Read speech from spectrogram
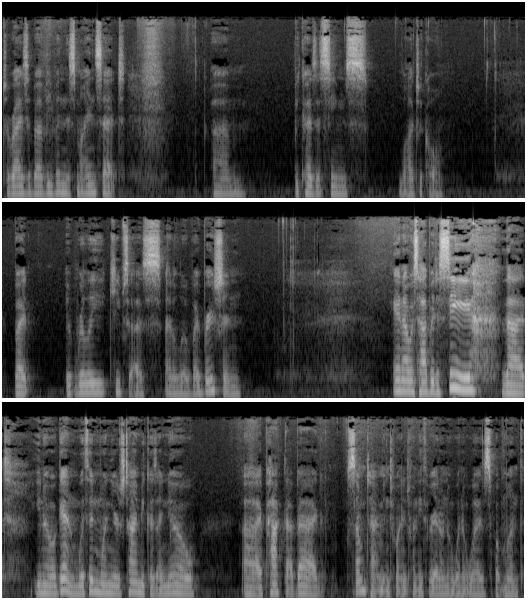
to rise above even this mindset. Um, because it seems logical. But it really keeps us at a low vibration. And I was happy to see that, you know, again, within one year's time, because I know uh, I packed that bag sometime in 2023. I don't know when it was, what month.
